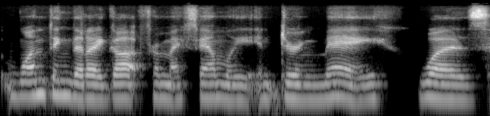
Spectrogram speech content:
one thing that i got from my family in, during may was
